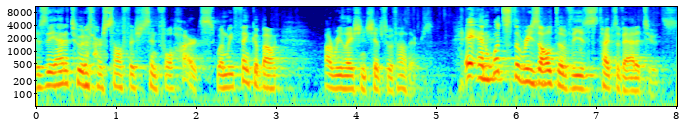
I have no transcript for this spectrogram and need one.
Is the attitude of our selfish, sinful hearts when we think about our relationships with others. And what's the result of these types of attitudes?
